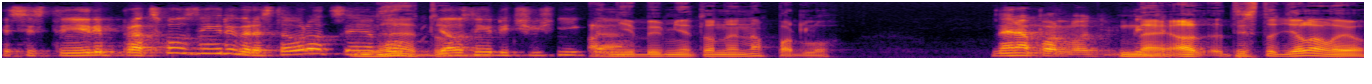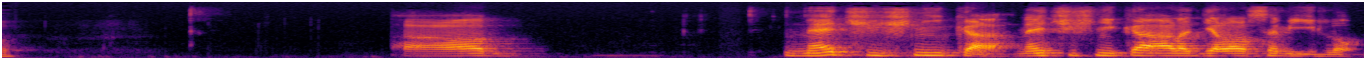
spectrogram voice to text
jestli jste někdy pracoval někdy v restauraci nebo ne, dělal jsi někdy čišníka. Ani by mě to nenapadlo. Nenapadlo. Ne, a ty jsi to dělal, jo? Uh, ne číšníka, ne číšníka, ale dělal jsem jídlo.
